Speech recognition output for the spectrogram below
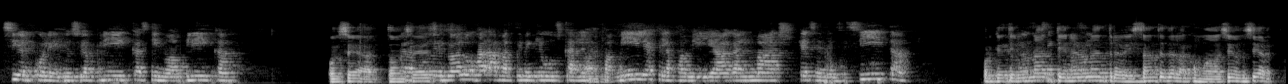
si el colegio se aplica, si no aplica. O sea, entonces... Para alojar, además tienen que buscarle a la familia, que la familia haga el match que se necesita. Porque tienen una, tienen una entrevista antes de la acomodación, ¿cierto?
